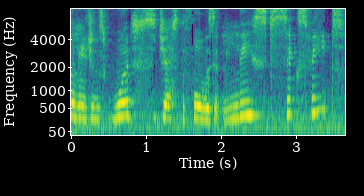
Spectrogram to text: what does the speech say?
Of the lesions would suggest the fall was at least six feet.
